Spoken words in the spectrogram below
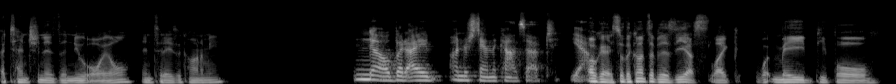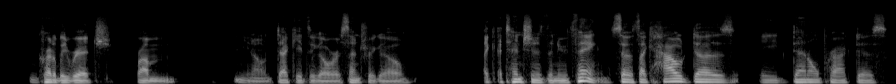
attention is the new oil in today's economy? No, but I understand the concept. Yeah. Okay. So the concept is yes, like what made people incredibly rich from, you know, decades ago or a century ago, like attention is the new thing. So it's like, how does a dental practice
